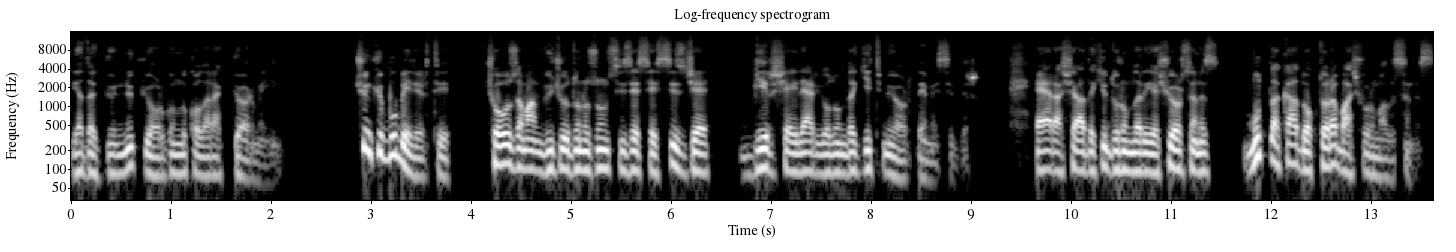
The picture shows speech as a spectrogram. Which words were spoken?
ya da günlük yorgunluk olarak görmeyin. Çünkü bu belirti, çoğu zaman vücudunuzun size sessizce bir şeyler yolunda gitmiyor demesidir. Eğer aşağıdaki durumları yaşıyorsanız, mutlaka doktora başvurmalısınız.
